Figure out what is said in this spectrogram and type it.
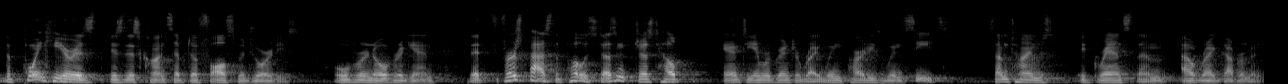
the point here is, is this concept of false majorities over and over again. That first past the post doesn't just help anti immigrant or right wing parties win seats, sometimes it grants them outright government.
